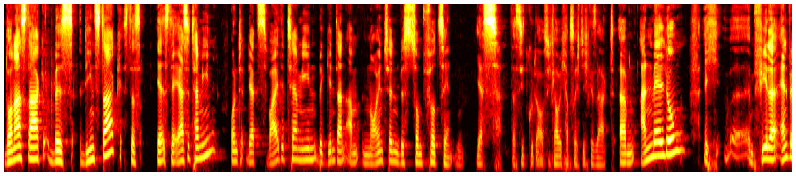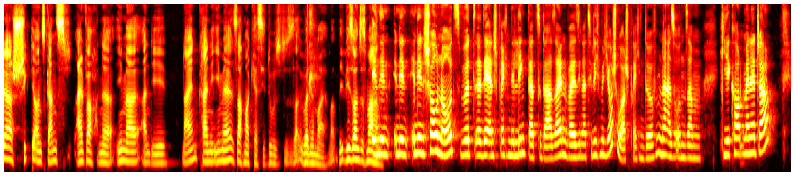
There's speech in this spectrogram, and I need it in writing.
Donnerstag bis Dienstag ist das ist der erste Termin. Und der zweite Termin beginnt dann am 9. bis zum 14. Yes, das sieht gut aus. Ich glaube, ich habe es richtig gesagt. Ähm, Anmeldung. Ich äh, empfehle, entweder schickt ihr uns ganz einfach eine E-Mail an die Nein, keine E-Mail. Sag mal, Cassie, du, du übernimm mal. Wie, wie sollen sie es machen? In den, in den, in den Show Notes wird äh, der entsprechende Link dazu da sein, weil sie natürlich mit Joshua sprechen dürfen, ne? also unserem Key Account Manager.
